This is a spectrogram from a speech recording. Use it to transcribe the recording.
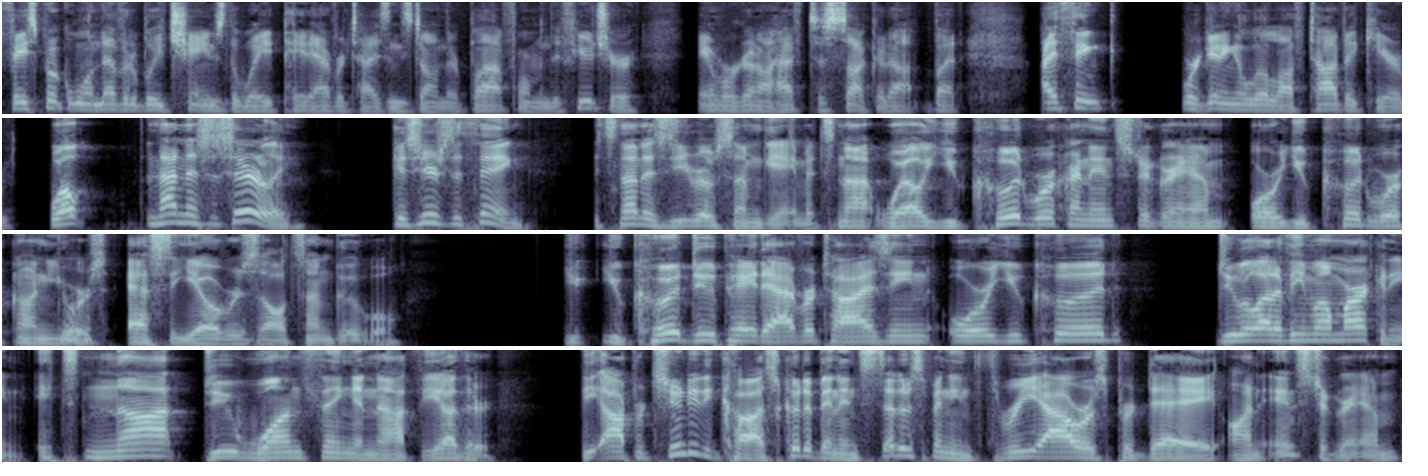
Facebook will inevitably change the way paid advertising is done on their platform in the future, and we're going to have to suck it up. But I think we're getting a little off topic here. Well, not necessarily. Because here's the thing it's not a zero sum game. It's not, well, you could work on Instagram or you could work on your SEO results on Google you, you could do paid advertising or you could do a lot of email marketing. It's not do one thing and not the other. The opportunity cost could have been instead of spending three hours per day on Instagram,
